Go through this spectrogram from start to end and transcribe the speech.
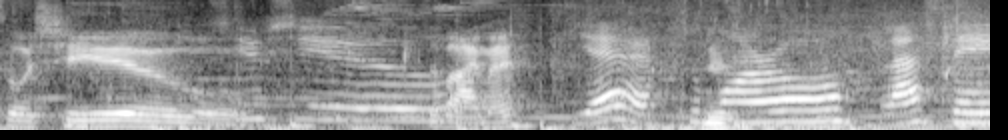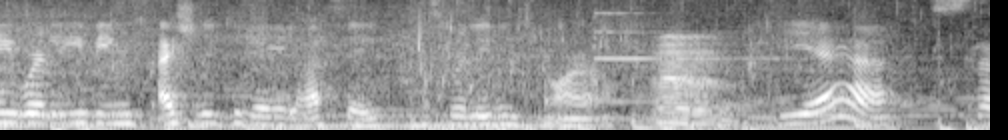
so chill สบายไหม Yeah, tomorrow, last day, we're leaving. Actually, today, last day, because we're leaving tomorrow. อ่า Yeah, so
